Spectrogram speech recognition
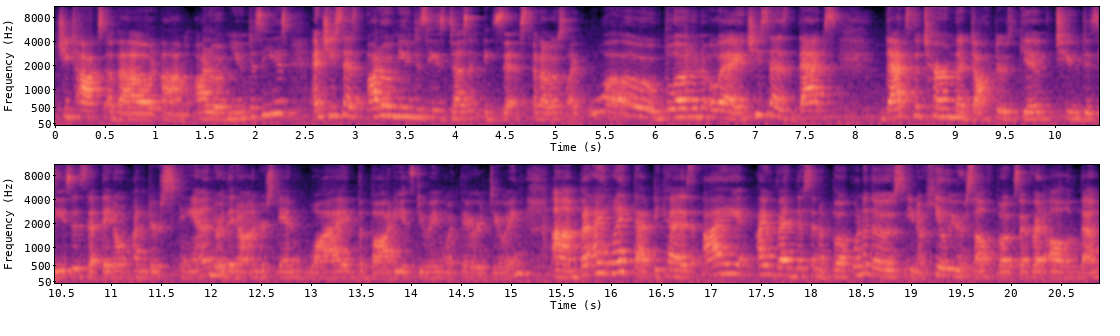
she talks about um, autoimmune disease, and she says autoimmune disease doesn't exist. And I was like, whoa, blown away. And she says that's that's the term that doctors give to diseases that they don't understand or they don't understand why the body is doing what they're doing. Um, but I like that because I, I read this in a book, one of those, you know, heal yourself books. I've read all of them.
